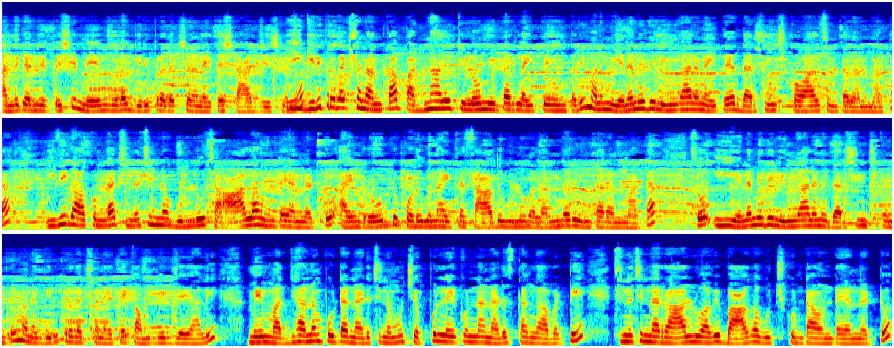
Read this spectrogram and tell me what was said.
అందుకని చెప్పేసి మేము కూడా గిరి ప్రదక్షిణ అయితే స్టార్ట్ చేసినాం ఈ గిరి ప్రదక్షిణ అంతా పద్నాలుగు కిలోమీటర్లు అయితే ఉంటది. మనం ఎనిమిది లింగాలను అయితే దర్శించుకోవాల్సి ఉంటదన్నమాట. ఇవి కాకుండా చిన్న చిన్న గుళ్ళు చాలా ఉంటాయి అన్నట్టు. ఆయన రోడ్డు పొడుగున ఇట్లా సాధువులు వాళ్ళందరూ ఉంటారన్నమాట. సో ఈ ఎనిమిది లింగాలను దర్శించుకుంటూ మన గిరి ప్రదక్షిణ అయితే కంప్లీట్ చేయాలి. మేము మధ్యాహ్నం పూట నడిచినము. చెప్పులు లేకుండా నడుస్తాం కాబట్టి చిన్న చిన్న రాళ్ళు అవి బాగా గుచ్చుకుంటా ఉంటాయి అన్నట్టు.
